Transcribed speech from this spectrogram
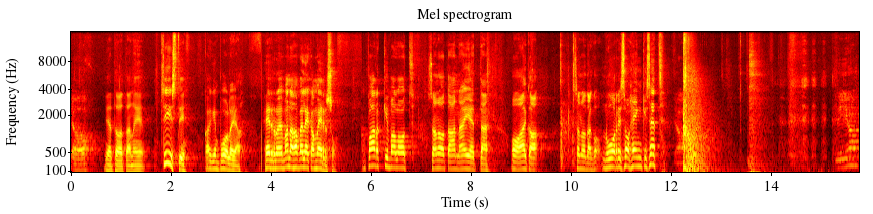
Joo. Ja tuota, niin, siisti kaikin puolin. Ja herrojen vanha veleka Mersu. Parkkivalot, sanotaan näin, että on aika, sanotaanko, nuorisohenkiset. Joo. Niin ihan,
